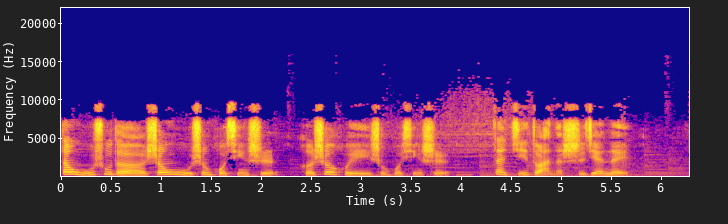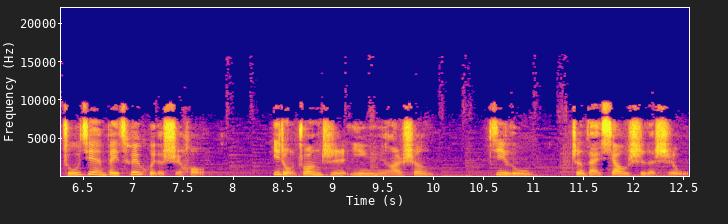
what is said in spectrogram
当无数的生物生活形式和社会生活形式在极短的时间内逐渐被摧毁的时候，一种装置应运而生，记录正在消失的事物。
